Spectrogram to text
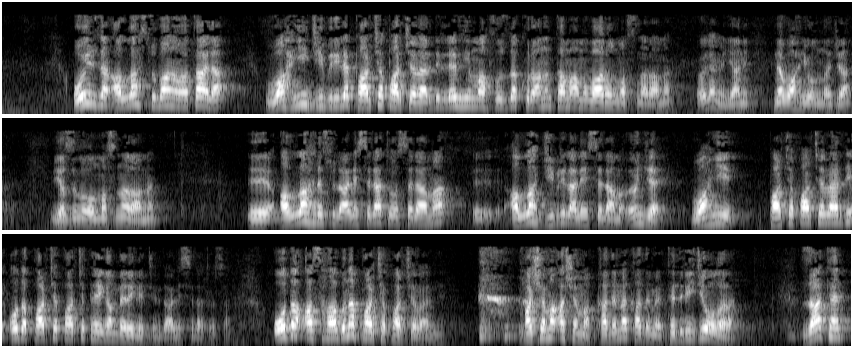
O yüzden Allah subhanahu ve teala vahyi Cibril'e parça parça verdi. Levh-i mahfuzda Kur'an'ın tamamı var olmasına rağmen. Öyle mi? Yani ne vahiy olunacağı yazılı olmasına rağmen. Ee, Allah Resulü aleyhissalatü vesselama e, Allah Cibril aleyhisselama önce vahyi parça parça verdi. O da parça parça peygambere getirdi aleyhissalatü vesselam. O da ashabına parça parça verdi. Aşama aşama, kademe kademe, tedrici olarak. Zaten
